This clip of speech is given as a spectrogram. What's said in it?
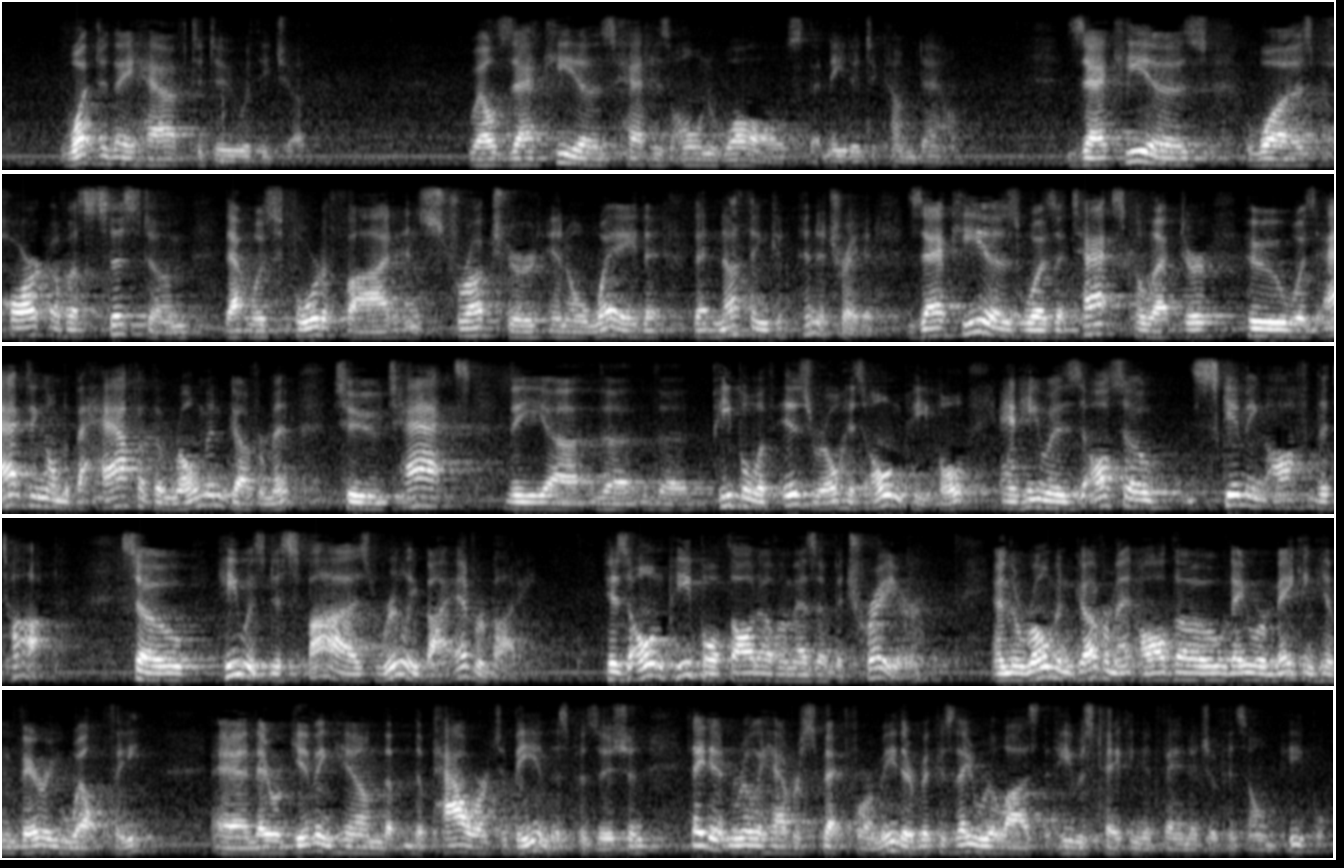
What do they have to do with each other? Well, Zacchaeus had his own walls that needed to come down. Zacchaeus was part of a system that was fortified and structured in a way that, that nothing could penetrate it. Zacchaeus was a tax collector who was acting on the behalf of the Roman government to tax the, uh, the, the people of Israel, his own people, and he was also skimming off the top. So he was despised really by everybody. His own people thought of him as a betrayer. And the Roman government, although they were making him very wealthy and they were giving him the, the power to be in this position, they didn't really have respect for him either because they realized that he was taking advantage of his own people.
